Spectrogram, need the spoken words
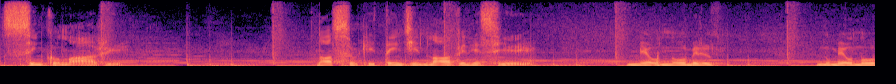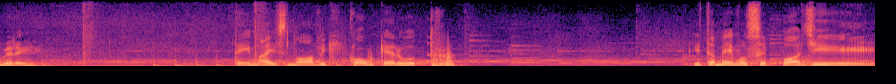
9259 Nossa, o que tem de nove nesse meu número, no meu número, hein? Tem mais nove que qualquer outro. E também você pode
